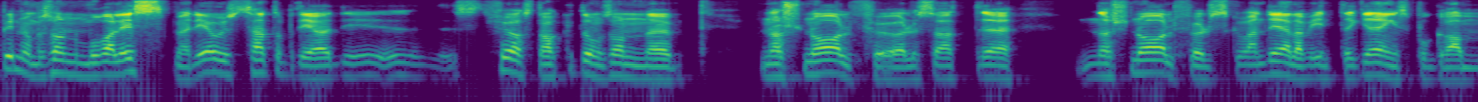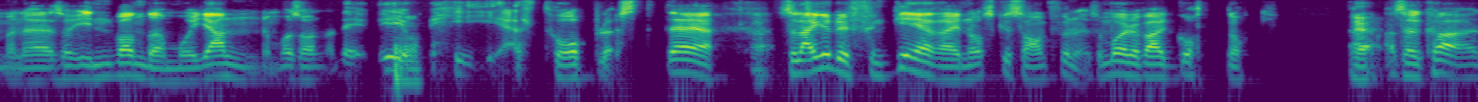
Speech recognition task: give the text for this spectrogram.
begynner med sånn moralisme. De har jo Senterpartiet de før snakket om sånn eh, nasjonalfølelse. At eh, nasjonalfølelse skal være en del av integreringsprogrammene som innvandrere må gjennom og sånn. Det er jo helt håpløst. Det, så lenge du fungerer i det norske samfunnet, så må det være godt nok. Ja. Altså, hva,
